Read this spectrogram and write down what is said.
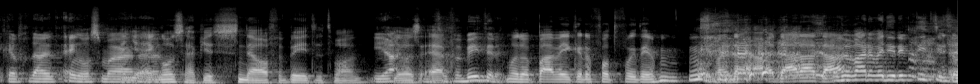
Ik heb het gedaan in het Engels, maar... En je eh, Engels heb je snel verbeterd, man. Ja, Je was echt... verbeteren. Maar een paar weken de foto voor ik denk, hm, maar daar, daar, daar. we waren bij die repetities.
